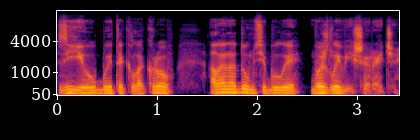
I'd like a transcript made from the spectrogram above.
З її губи текла кров, але на думці були важливіші речі.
